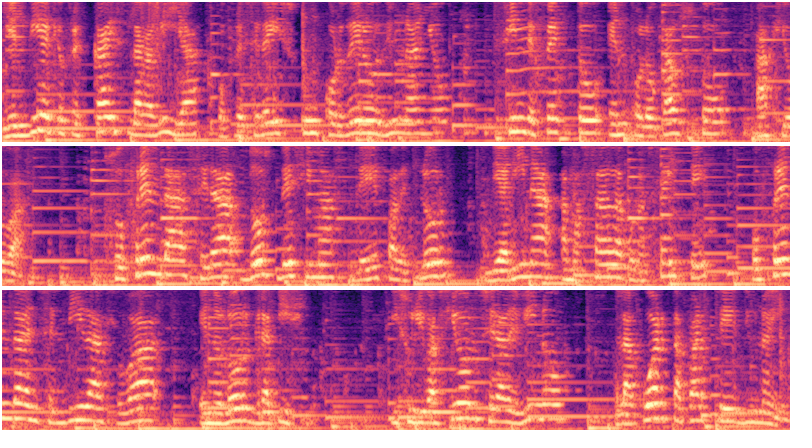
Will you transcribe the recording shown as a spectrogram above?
Y el día que ofrezcáis la gavilla, ofreceréis un cordero de un año sin defecto en holocausto a Jehová. Su ofrenda será dos décimas de efa de flor de harina amasada con aceite, ofrenda encendida a Jehová en olor gratísimo. Y su libación será de vino, la cuarta parte de una hin.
